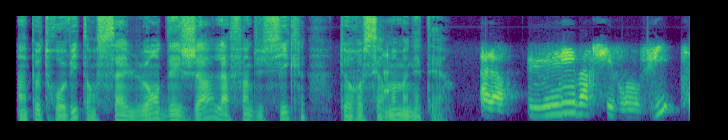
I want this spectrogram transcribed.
un peu trop vite en saluant déjà la fin du cycle de resserrement monétaire. Alors, les marchés vont vite,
